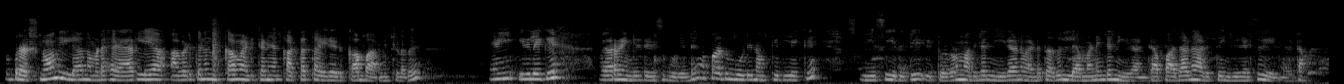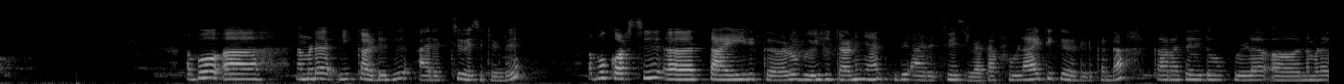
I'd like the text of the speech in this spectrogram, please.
അപ്പോൾ പ്രശ്നമൊന്നുമില്ല. നമ്മുടെ ഹെയറിൽ അവിടെ തന്നെ നിൽക്കാൻ വേണ്ടിയിട്ടാണ് ഞാൻ കട്ട തൈര് എടുക്കാൻ പറഞ്ഞിട്ടുള്ളത്. ഇനി ഇതിലേക്ക് വേറെ ഇൻഗ്രീഡിയൻസും കൂടിയുണ്ട്. അപ്പോൾ അതും കൂടി നമുക്ക് ഇതിലേക്ക് സ്ക്വീസ് ചെയ്തിട്ട് ഇട്ട് കൊടുക്കണം. അതിന്റെ നീരാണ് വേണ്ടത്. അതും ലെമണിന്റെ നീരാണ് അപ്പോൾ അതാണ് അടുത്ത ഇൻഗ്രീഡിയൻസ് വരുന്നത് കേട്ടോ. അപ്പോൾ നമ്മുടെ ഈ കടുക് അരച്ച് വെച്ചിട്ടുണ്ട്. അപ്പോൾ കുറച്ച് തൈര് കേട് ഉപയോഗിച്ചിട്ടാണ് ഞാൻ ഇത് അരച്ച് വെച്ചിട്ടുള്ളത് കേട്ടോ. ഫുള്ളായിട്ട് കേട് എടുക്കണ്ട കാരണം വെച്ചാൽ ഇത് ഫുള്ള് നമ്മുടെ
